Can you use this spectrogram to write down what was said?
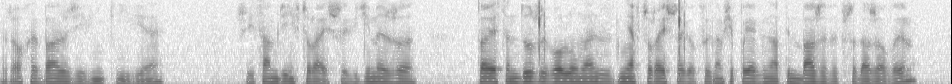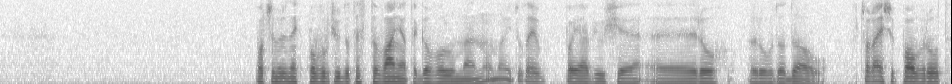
trochę bardziej wnikliwie, czyli sam dzień wczorajszy. Widzimy, że to jest ten duży wolumen z dnia wczorajszego, który nam się pojawił na tym barze wyprzedażowym po czym rynek powrócił do testowania tego wolumenu, no i tutaj pojawił się e, ruch, ruch do dołu. Wczorajszy powrót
